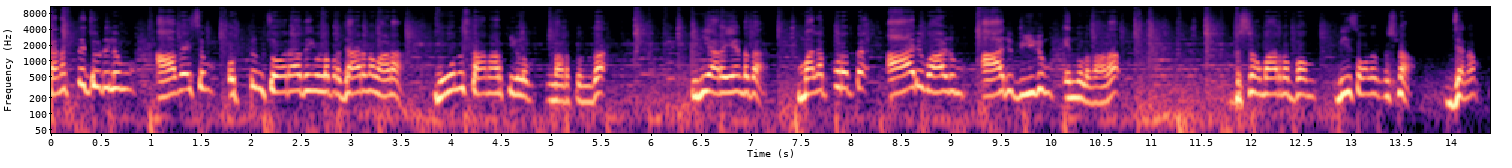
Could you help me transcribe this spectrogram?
കനത്ത ചൂടിലും ആവേശം ഒട്ടും ചോരാതെയുള്ള പ്രചാരണമാണ് മൂന്ന് സ്ഥാനാർത്ഥികളും നടത്തുന്നത്. ഇനി അറിയേണ്ടത് മലപ്പുറത്ത് ആര് വാഴും ആര് വീഴും എന്നുള്ളതാണ്. കൃഷ്ണകുമാറിനൊപ്പം വി സോണൽ കൃഷ്ണ ജനം.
